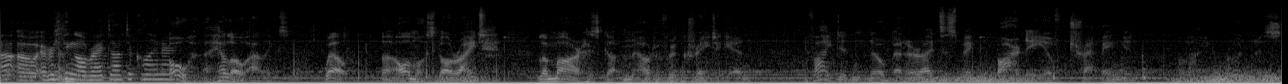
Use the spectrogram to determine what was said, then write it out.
Uh-oh, everything all right, Dr. Kleiner? Oh, uh, hello, Alyx. Well, uh, almost all right. Lamarr has gotten out of her crate again. If I didn't know better, I'd suspect Barney of trapping and. My goodness.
